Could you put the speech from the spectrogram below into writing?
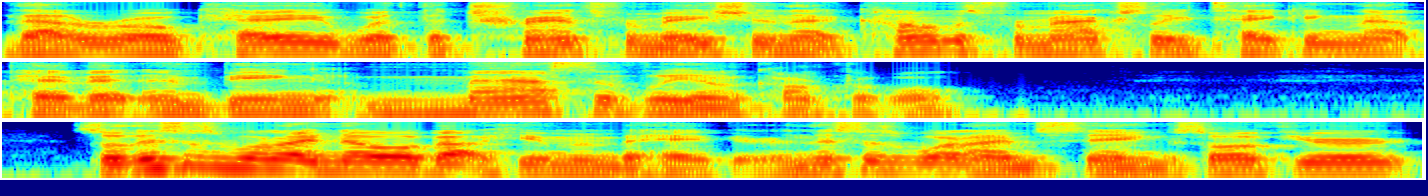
that are okay with the transformation that comes from actually taking that pivot and being massively uncomfortable. So, this is what I know about human behavior, and this is what I'm seeing. So, if you're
